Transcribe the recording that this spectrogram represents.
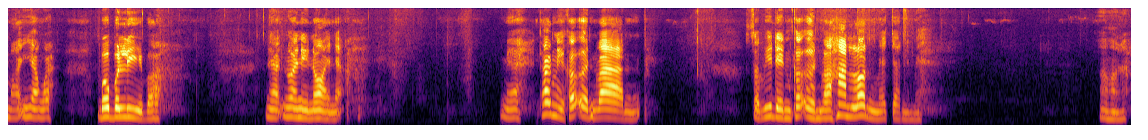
หมากอีหยังวะเบอร์เบอรี่บ่เนี่ยน่วยนี่น้อยเนี่ยแม่ทางนี้เขาเอิ่นว่านสวีเดนเขาเอิ่นว่าฮั่นล่อนแม่จันนี่แม่เอาหั่นนะ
